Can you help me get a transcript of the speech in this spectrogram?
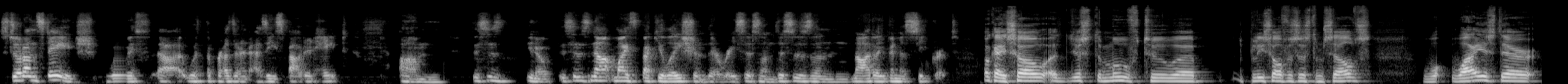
stood on stage with uh, with the president as he spouted hate. Um, this is, you know, this is not my speculation. Their racism. This is not even a secret. Okay, so uh, just to move to uh, police officers themselves, wh- why is there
